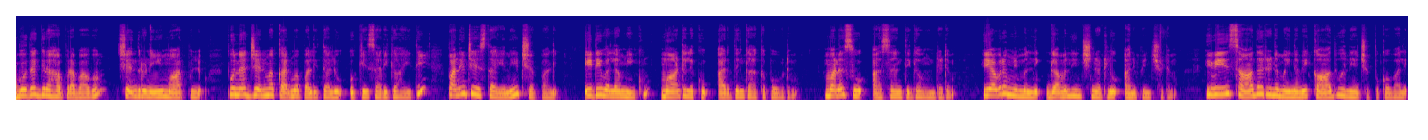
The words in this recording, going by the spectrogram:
బుధగ్రహ ప్రభావం చంద్రుని మార్పులు పునర్జన్మ కర్మ ఫలితాలు ఒకేసారిగా అయితే పనిచేస్తాయని చెప్పాలి. ఇటీవల మీకు మాటలకు అర్థం కాకపోవడం మనసు అశాంతిగా ఉండడం ఎవరు మిమ్మల్ని గమనించినట్లు అనిపించడం ఇవి సాధారణమైనవి కాదు అనే చెప్పుకోవాలి.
